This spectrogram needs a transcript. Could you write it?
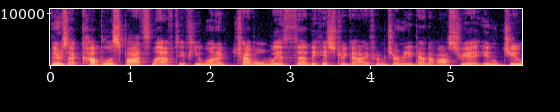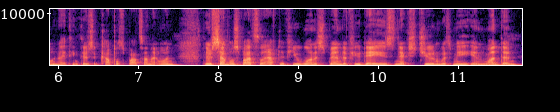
there's a couple of spots left if you want to travel with uh, the History Guy from Germany down to Austria in June. I think there's a couple spots on that one. There's several spots left if you want to spend a few days next June with me in London,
